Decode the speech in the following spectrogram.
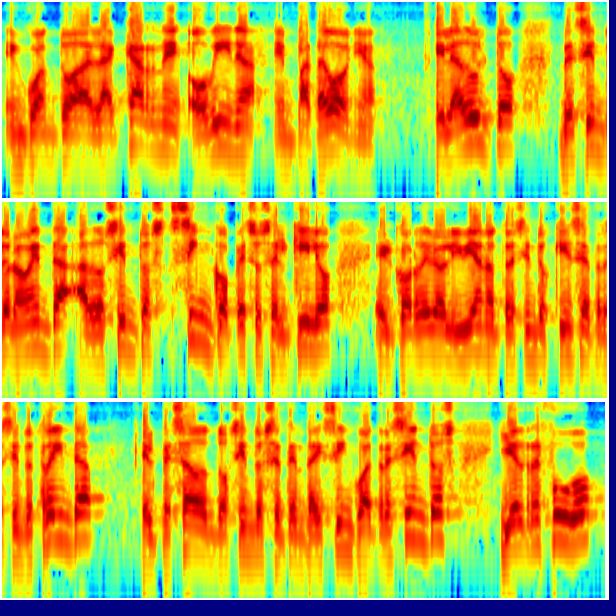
en cuanto a la carne ovina en Patagonia. El adulto de 190 a 205 pesos el kilo, el cordero liviano 315 a 330, el pesado 275 a 300 y el refugo,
